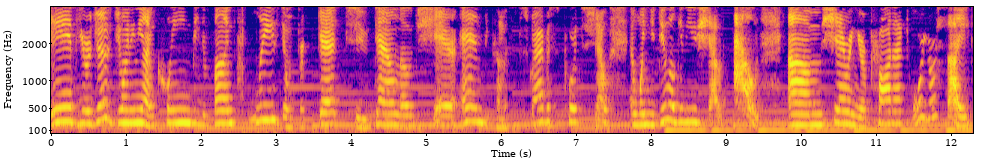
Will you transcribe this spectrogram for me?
if you're just joining me, I'm Queen Be Divine. Please don't forget to download, share, and become a subscriber. Support the show. And when you do, I'll give you a shout out, um, sharing your product or your site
